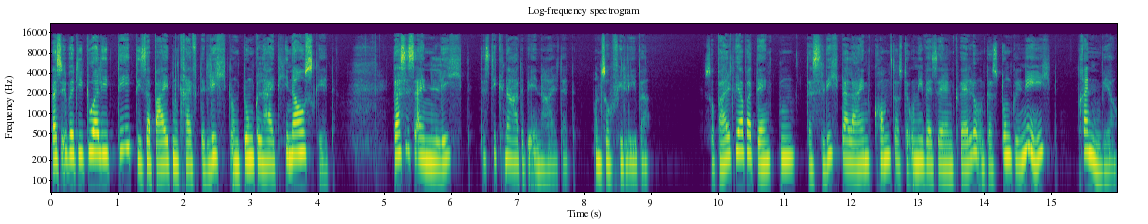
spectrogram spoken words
was über die Dualität dieser beiden Kräfte Licht und Dunkelheit hinausgeht. Das ist ein Licht, das die Gnade beinhaltet und so viel Liebe. Sobald wir aber denken, das Licht allein kommt aus der universellen Quelle und das Dunkel nicht, trennen wir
